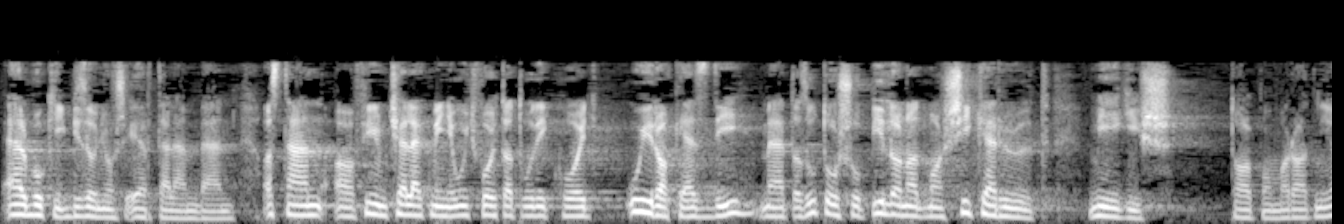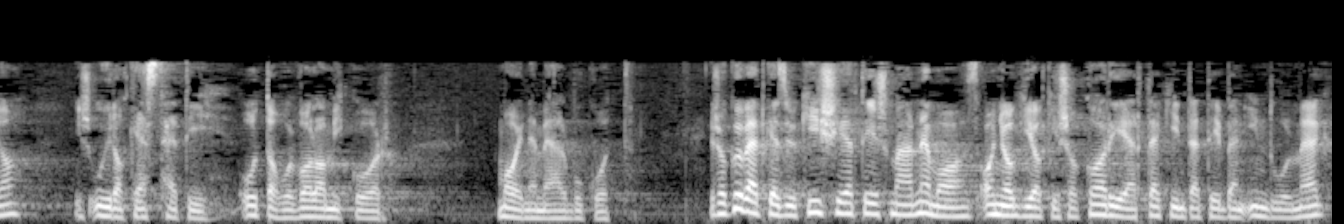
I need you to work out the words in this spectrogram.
elbukik bizonyos értelemben. Aztán a film cselekménye úgy folytatódik, hogy újra kezdi, mert az utolsó pillanatban sikerült mégis talpon maradnia, és újra kezdheti ott, ahol valamikor majdnem elbukott. És a következő kísértés már nem az anyagiak és a karrier tekintetében indul meg,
